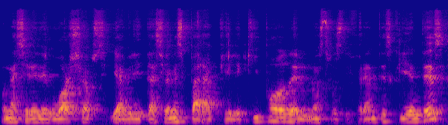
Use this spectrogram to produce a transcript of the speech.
una serie de workshops y habilitaciones para que el equipo de nuestros diferentes clientes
